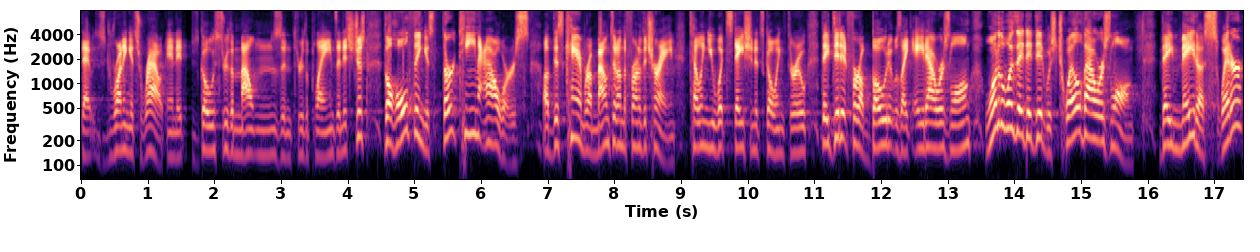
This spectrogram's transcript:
that's running its route and it goes through the mountains and through the plains and it's just the whole thing is 13 hours of this camera mounted on the front of the train telling you what station it's going through. They did it for a boat it was like eight hours long. One of the ones that they did was 12 hours long. They made a sweater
